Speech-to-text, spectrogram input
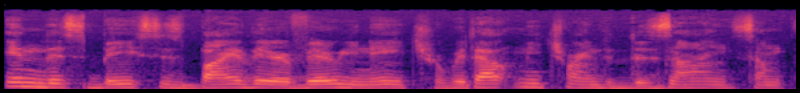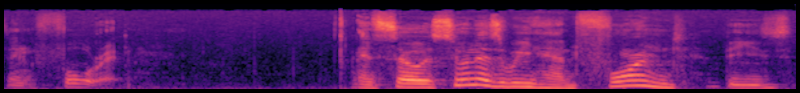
in this basis by their very nature without me trying to design something for it. And so as soon as we had formed these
